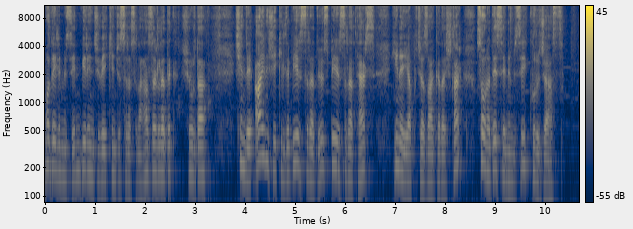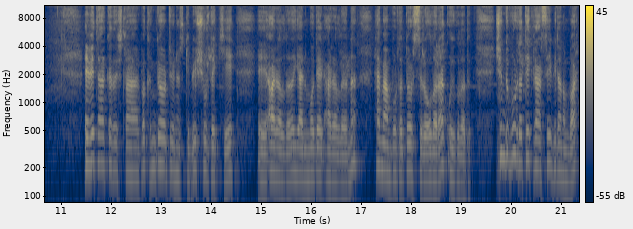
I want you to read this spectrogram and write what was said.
modelimizin birinci ve ikinci sırasını hazırladık. Şurada. Şimdi aynı şekilde bir sıra düz bir sıra ters yine yapacağız arkadaşlar. Sonra desenimizi kuracağız. Evet arkadaşlar bakın gördüğünüz gibi şuradaki e, aralığı yani model aralığını hemen burada 4 sıra olarak uyguladık. Şimdi burada tekrar sevgili hanımlar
